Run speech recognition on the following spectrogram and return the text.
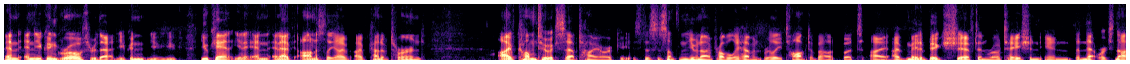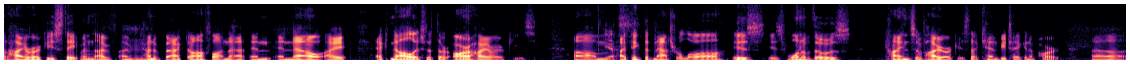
And and you can grow through that. You can you you, you can't you know and and i've honestly i've i've kind of turned i've come to accept hierarchies. This is something you and i probably haven't really talked about but i i've made a big shift in rotation in the networks not hierarchies statement. I've i've Mhm. kind of backed off on that and and now i acknowledge that there are hierarchies. Um i think that natural law is is one of those kinds of hierarchies that can be taken apart uh,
